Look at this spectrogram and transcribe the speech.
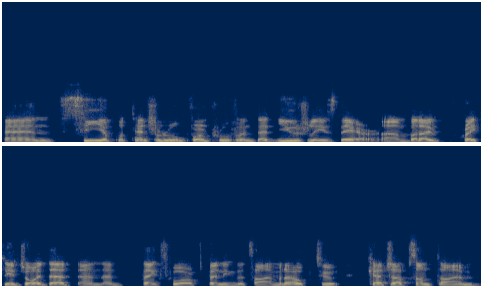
and see a potential room for improvement that usually is there. Um, but I greatly enjoyed that and, and thanks for spending the time. And I hope to catch up sometime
